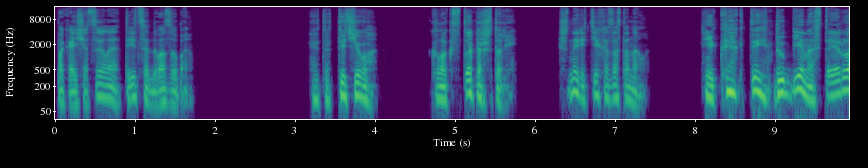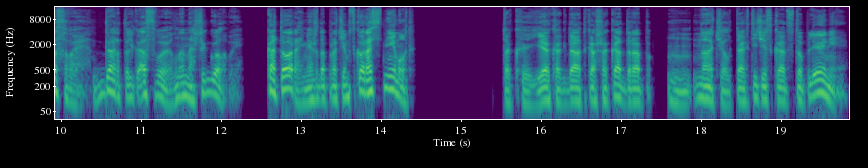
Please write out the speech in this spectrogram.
пока еще целое, 32 зуба. «Это ты чего? Клокстопер, что ли?» Шныри тихо застонал. «И как ты, дубина стаиросовая, дар только освоил на наши головы, которые, между прочим, скоро снимут!» «Так я, когда от кошака драп... начал тактическое отступление...»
